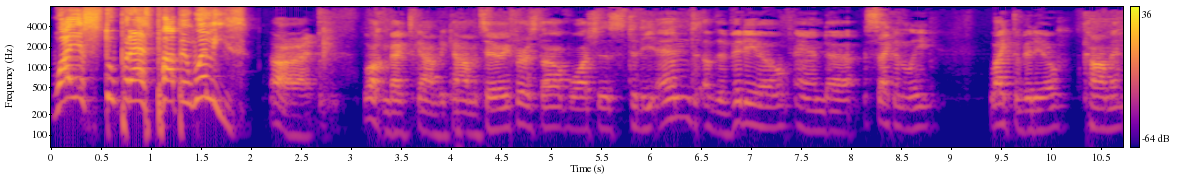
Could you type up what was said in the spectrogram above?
Why is stupid ass popping willies? Alright, welcome back to Comedy Commentary. First off, watch this to the end of the video, and uh, secondly, like the video, comment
